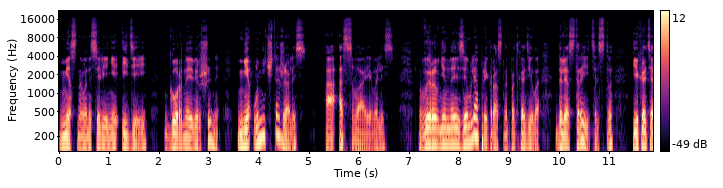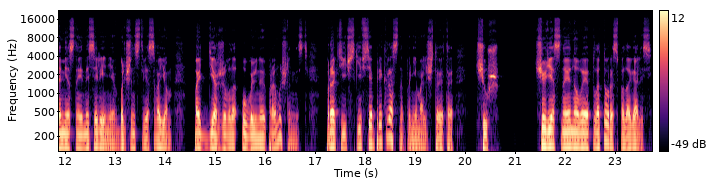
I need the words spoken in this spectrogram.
местного населения идеи, горные вершины не уничтожались, а осваивались. Выровненная земля прекрасно подходила для строительства, и хотя местное население в большинстве своем поддерживало угольную промышленность, практически все прекрасно понимали, что это чушь. Чудесные новые плато располагались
